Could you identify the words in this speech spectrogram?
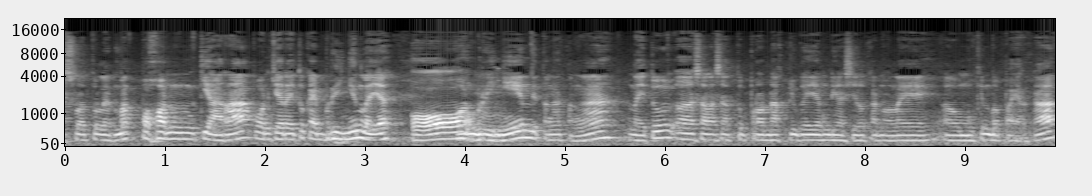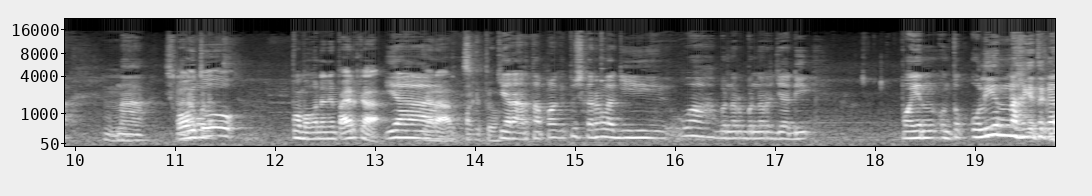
suatu landmark pohon kiara. Pohon kiara itu kayak beringin lah ya. Oh, Pohon beringin di tengah-tengah. Nah, itu eh, salah satu produk juga yang dihasilkan oleh eh, mungkin Bapak RK. Nah, oh sekarang itu udah- pembangunannya Pak RK. Iya. Kiara Art Park itu. Kiara Arta Park itu sekarang lagi wah bener-bener jadi poin untuk ulin lah gitu kan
